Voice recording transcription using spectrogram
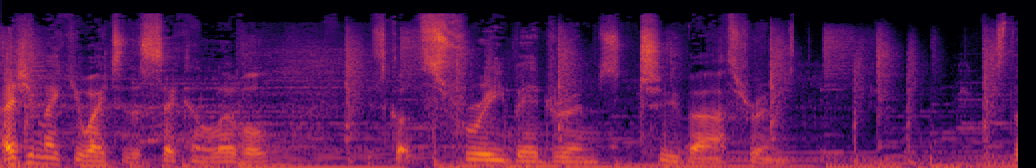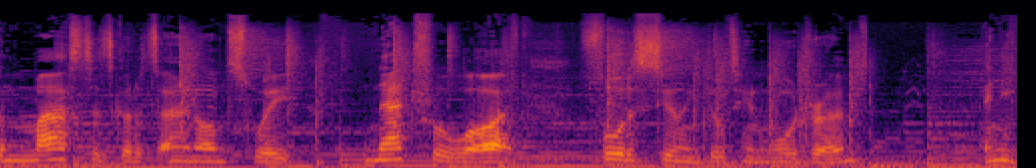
As you make your way to the second level, it's got three bedrooms, two bathrooms. The master's got its own ensuite, natural light, floor to ceiling built in wardrobes, and you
